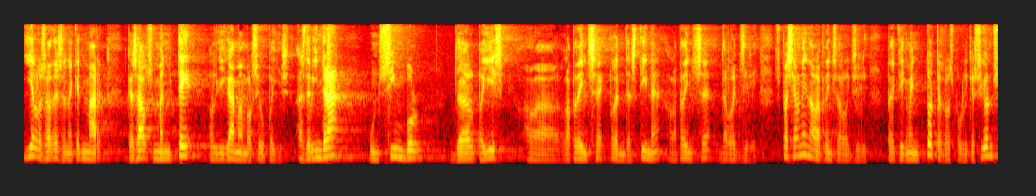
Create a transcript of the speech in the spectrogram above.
I aleshores, en aquest marc, Casals manté el lligam amb el seu país. Esdevindrà un símbol del país a la premsa clandestina, a la premsa de l'exili, especialment a la premsa de l'exili. Pràcticament totes les publicacions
